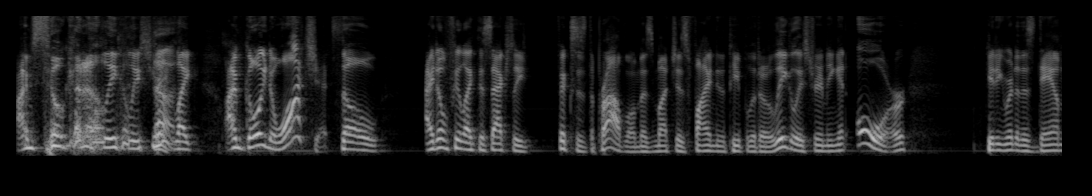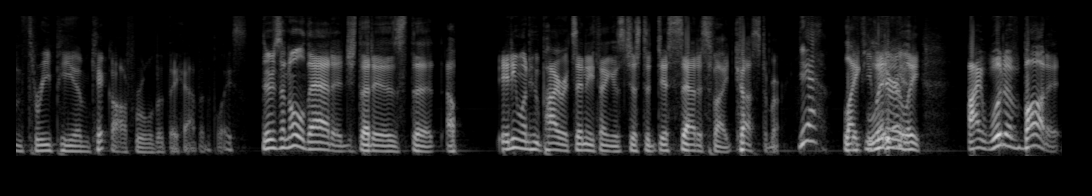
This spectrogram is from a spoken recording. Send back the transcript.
I'm still gonna illegally stream. No. Like I'm going to watch it. So I don't feel like this actually fixes the problem as much as finding the people that are illegally streaming it or getting rid of this damn 3 p.m. kickoff rule that they have in place. There's an old adage that is that a, anyone who pirates anything is just a dissatisfied customer. Yeah. Like If you make literally, I would have bought it.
